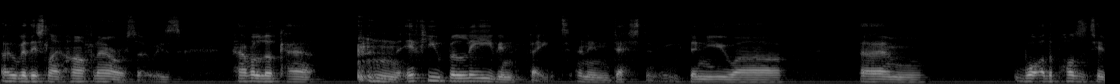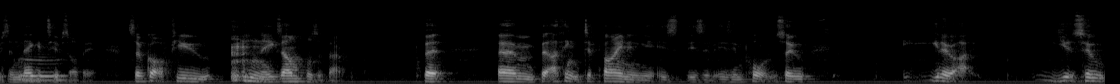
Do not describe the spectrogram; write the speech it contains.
over this like half an hour or so, is have a look at if you believe in fate and in destiny, then you are. Um, what are the positives and Mm. negatives of it? So I've got a few examples of that, but um, but I think defining it is is is important. So you know, I, you, so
